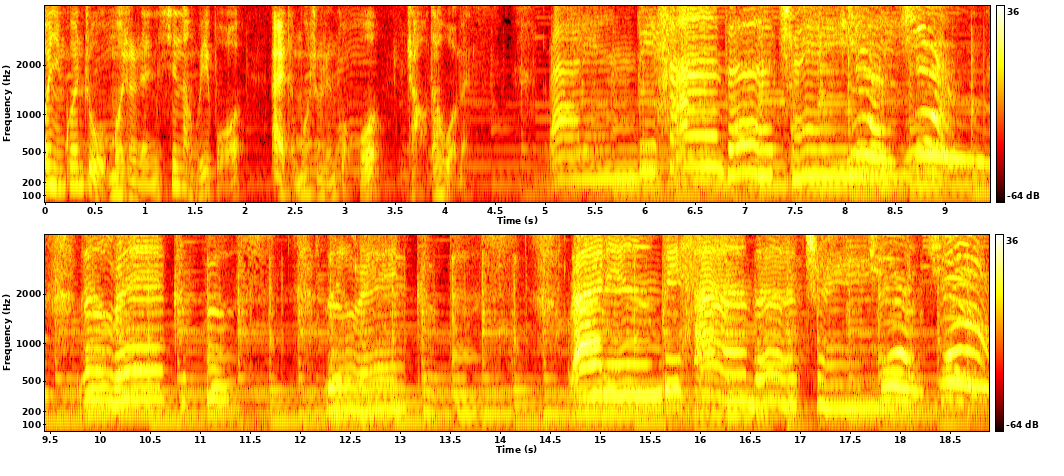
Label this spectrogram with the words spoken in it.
欢迎关注陌生人新浪微博，艾特陌生人广播，找到我们。little red caboose, little red caboose, riding behind the train. Choo, choo.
